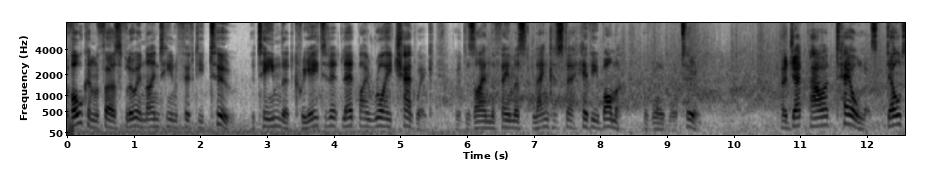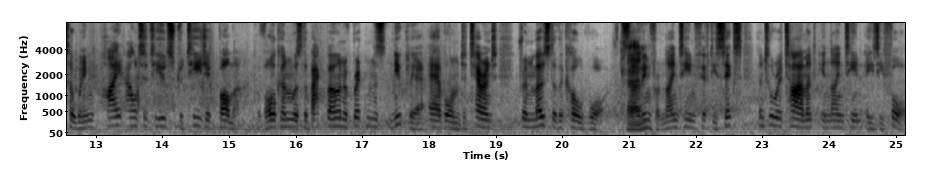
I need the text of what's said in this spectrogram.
The Vulcan first flew in 1952. The team that created it, led by Roy Chadwick, who had designed the famous Lancaster heavy bomber of World War II. A jet powered, tailless, delta wing, high altitude strategic bomber, the Vulcan was the backbone of Britain's nuclear airborne deterrent during most of the Cold War, serving from 1956 until retirement in 1984.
